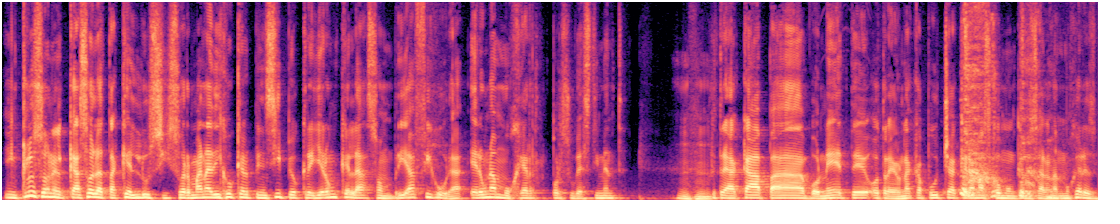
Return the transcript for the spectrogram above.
Incluso en el caso del ataque de Lucy, su hermana dijo que al principio creyeron que la sombría figura era una mujer por su vestimenta traía capa, bonete o traía una capucha que era más común que lo usaran las mujeres.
